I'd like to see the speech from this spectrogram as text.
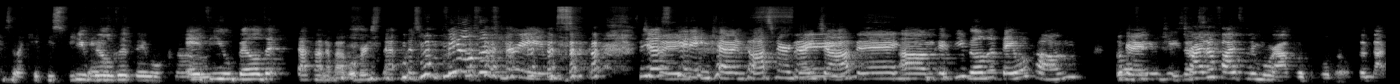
Because like if you speak, if you build it, they will come. If you build it, that's not a Bible verse. That was Field of Dreams. Just kidding, Kevin Costner. Great job. Um, if you build it, they will come. Okay, you, try to find something more applicable though than that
